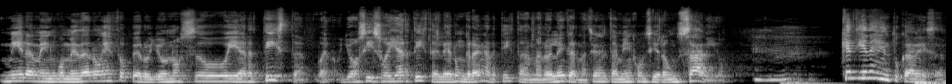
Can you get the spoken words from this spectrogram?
mira, me encomendaron esto, pero yo no soy artista. Bueno, yo sí soy artista, él era un gran artista. Manuel Encarnación él también considera un sabio. ¿Qué tienes en tu cabeza?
